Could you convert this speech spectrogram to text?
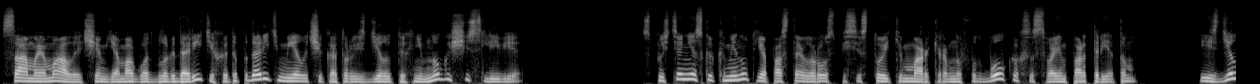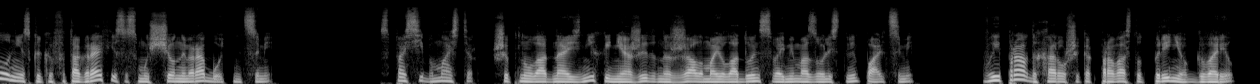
Самое малое, чем я могу отблагодарить их, это подарить мелочи, которые сделают их немного счастливее. Спустя несколько минут я поставил росписи стойким маркером на футболках со своим портретом и сделал несколько фотографий со смущенными работницами. «Спасибо, мастер», — шепнула одна из них и неожиданно сжала мою ладонь своими мозолистыми пальцами. «Вы и правда хороший, как про вас тут паренек говорил».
